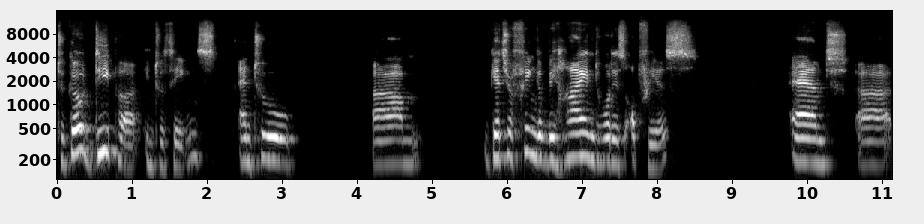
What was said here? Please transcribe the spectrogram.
to go deeper into things and to um, get your finger behind what is obvious and uh,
